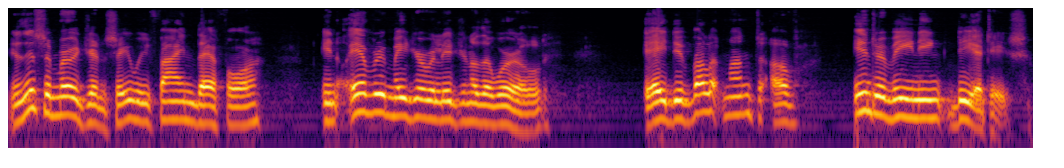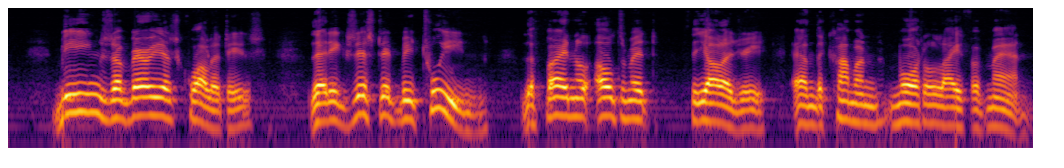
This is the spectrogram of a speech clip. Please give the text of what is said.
In this emergency, we find, therefore, in every major religion of the world, a development of intervening deities, beings of various qualities that existed between the final ultimate theology and the common mortal life of man.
